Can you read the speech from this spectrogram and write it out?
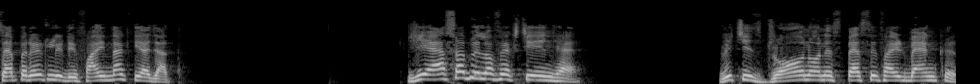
سیپریٹلی ڈیفائن نہ کیا جاتا۔ یہ ایسا بل آف ایکسچینج ہے which is drawn on a specified banker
